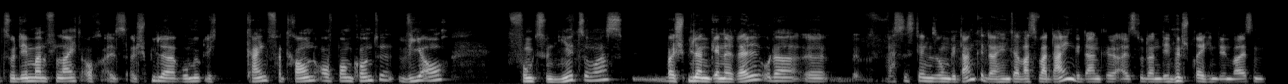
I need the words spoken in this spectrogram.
zu dem man vielleicht auch als, als Spieler womöglich kein Vertrauen aufbauen konnte, wie auch. Funktioniert sowas bei Spielern generell oder äh, was ist denn so ein Gedanke dahinter? Was war dein Gedanke, als du dann dementsprechend den weißen,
